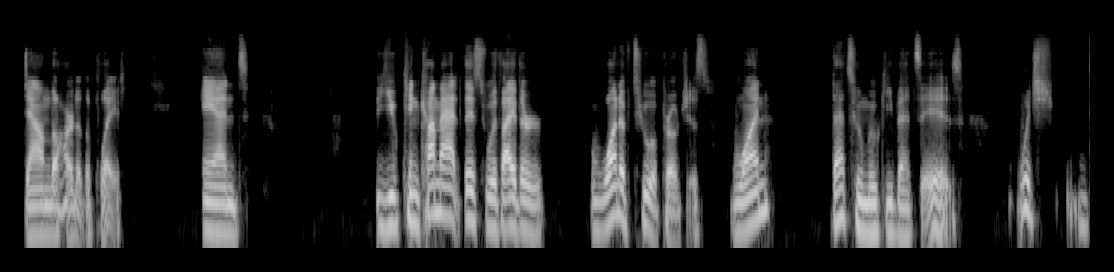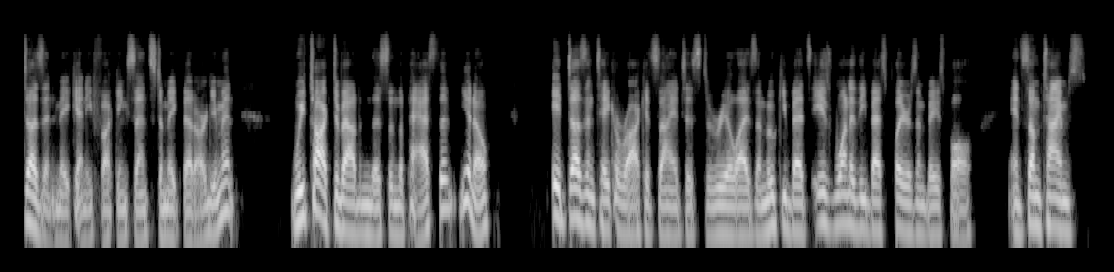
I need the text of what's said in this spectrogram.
down the heart of the plate. And you can come at this with either one of two approaches. One, that's who Mookie Betts is, which doesn't make any fucking sense to make that argument. We've talked about in this in the past that, you know, it doesn't take a rocket scientist to realize that Mookie Betts is one of the best players in baseball. And sometimes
